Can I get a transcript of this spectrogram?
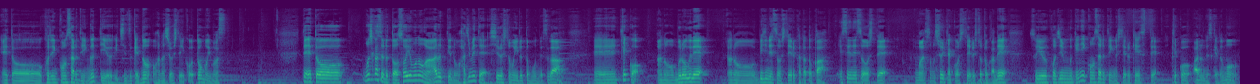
えっと、個人コンサルティングっていう位置づけのお話をしていこうと思います。で、えっと、もしかするとそういうものがあるっていうのを初めて知る人もいると思うんですが、えー結構、あの、ブログで、あの、ビジネスをしている方とか、SNS をして、まあ、その集客をしている人とかで、そういう個人向けにコンサルティングしているケースって結構あるんですけども、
